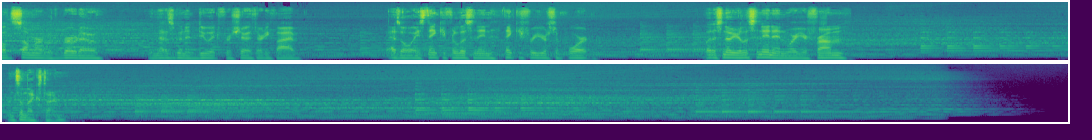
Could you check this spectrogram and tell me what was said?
Called Summer with Roto, and that is going to do it for show 35. As always, thank you for listening. Thank you for your support. Let us know you're listening and where you're from. Until next time.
